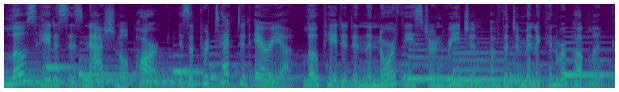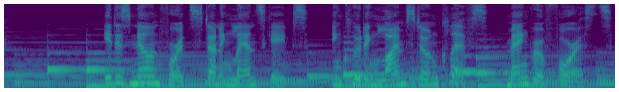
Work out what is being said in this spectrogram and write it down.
Los Haitises National Park is a protected area located in the northeastern region of the Dominican Republic. It is known for its stunning landscapes, including limestone cliffs, mangrove forests,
